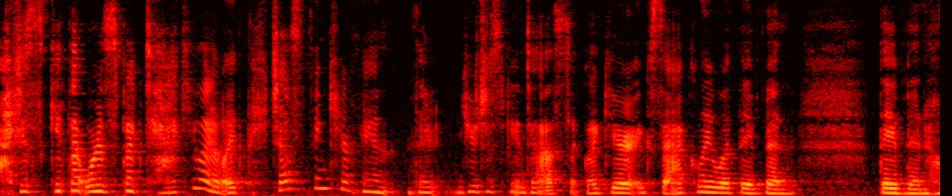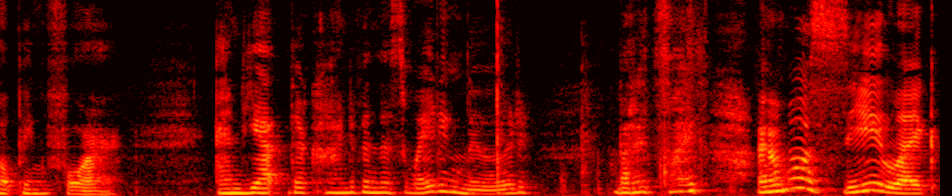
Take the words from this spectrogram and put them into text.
I just get that word spectacular. Like they just think you're fan, you're just fantastic. Like you're exactly what they've been, they've been hoping for. And yet they're kind of in this waiting mood. But it's like, I almost see like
